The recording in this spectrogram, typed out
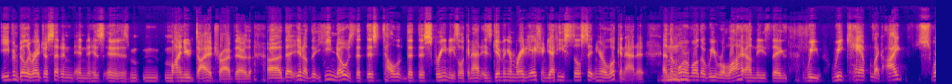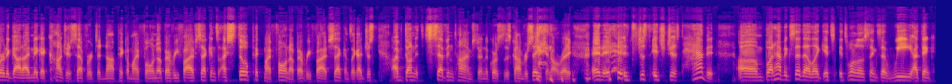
Even Billy Ray just said in, in his his minute diatribe there uh, that you know that he knows that this tell that this screen he's looking at is giving him radiation, yet he's still sitting here looking at it. And mm-hmm. the more mm-hmm. and more that we rely on these things, we we can't like I swear to God, I make a conscious effort to not pick up my phone up every five seconds. I still pick my phone up every five seconds. Like I just, I've done it seven times during the course of this conversation already, and it, it's just, it's just habit. Um, but having said that, like it's, it's one of those things that we, I think,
